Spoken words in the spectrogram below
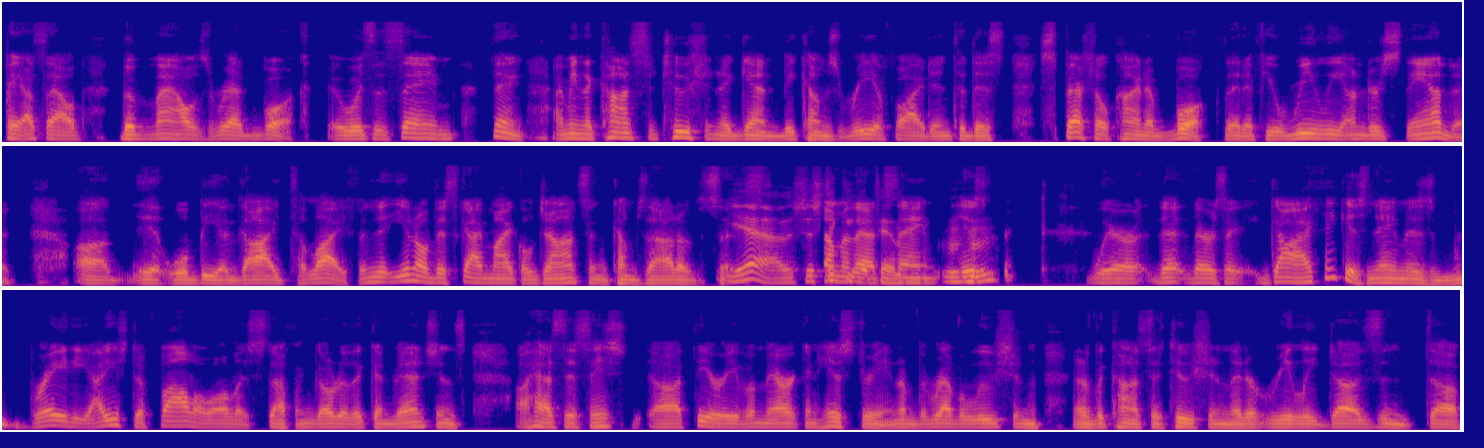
pass out the Mao's red book. It was the same thing. I mean, the Constitution again becomes reified into this special kind of book that, if you really understand it, uh, it will be a guide to life. And you know, this guy Michael Johnson comes out of yeah, I was just some of that same mm-hmm. history where there, there's a guy, I think his name is Brady. I used to follow all this stuff and go to the conventions. Uh, has this his, uh, theory of American history and of the Revolution and of the Constitution that it really does and uh,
